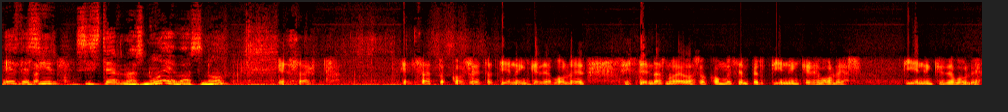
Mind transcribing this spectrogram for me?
Es decir, cisternas nuevas, ¿no? Exacto. Exacto, correcto. Tienen que devolver cisternas nuevas o como dicen, pero tienen que devolver. Tienen que devolver.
